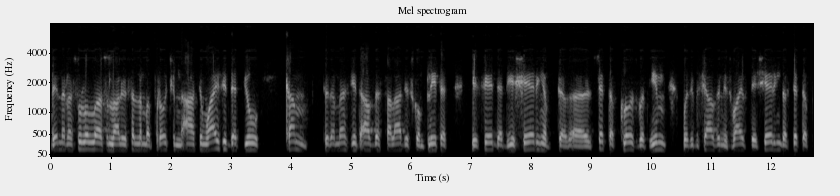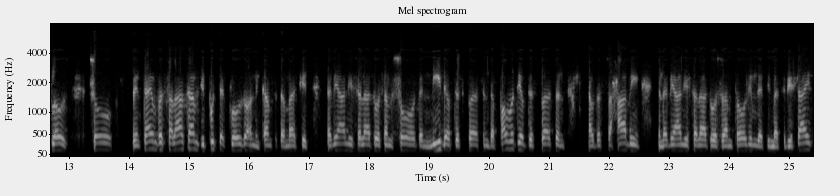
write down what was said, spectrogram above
Then the Rasulullah sallallahu approached him and asked him, why is it that you come to the masjid after salat is completed? He said that he's sharing a, a, set of clothes with him, with himself and his wife. They're sharing the set of clothes. So when time for salah comes, he puts that clothes on and comes to the masjid. Nabi Ali Salatu Wasallam saw the need of this person, the poverty of this person, of the Sahabi. And Nabi Ali Salatu Wasallam told him that he must recite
